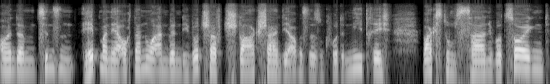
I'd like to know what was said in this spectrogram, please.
Und ähm, Zinsen hebt man ja auch dann nur an, wenn die Wirtschaft stark scheint, die Arbeitslosenquote niedrig, Wachstumszahlen überzeugend,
